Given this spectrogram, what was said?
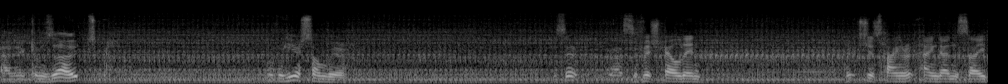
and it comes out over here somewhere. That's it. That's the fish held in. It's just hang, hang down the side.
